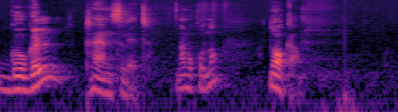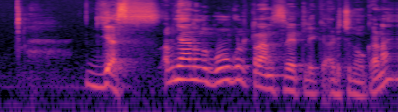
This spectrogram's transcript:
ഗൂഗിൾ ട്രാൻസ്ലേറ്റ് നമുക്കൊന്ന് നോക്കാം. യെസ് അപ്പം ഞാനൊന്ന് ഗൂഗിൾ ട്രാൻസ്ലേറ്റിലേക്ക് അടിച്ചു നോക്കുകയാണേ.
